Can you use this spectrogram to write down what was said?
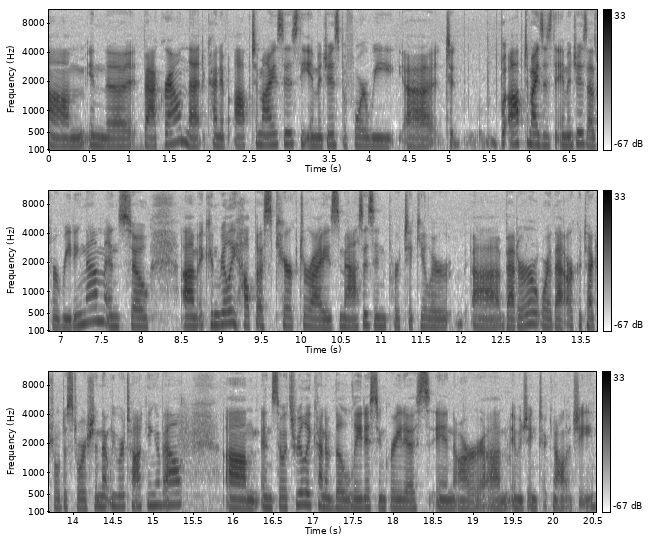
um, in the background that kind of optimizes the images before we uh, to, optimizes the images as we're reading them, and so um, it can really help us characterize masses in particular uh, better, or that architectural distortion that we were talking about. Um, and so it's really kind of the latest and greatest in our imaging technology.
